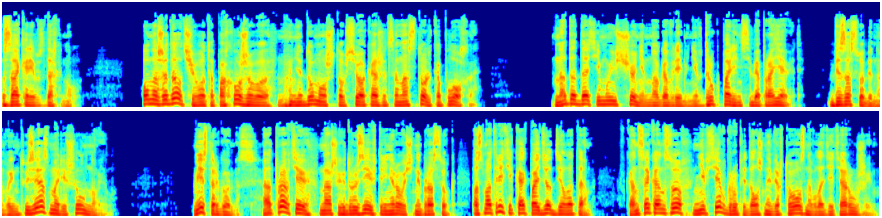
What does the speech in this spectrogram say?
Закарев вздохнул. Он ожидал чего-то похожего, но не думал, что все окажется настолько плохо. Надо дать ему еще немного времени, вдруг парень себя проявит. Без особенного энтузиазма решил Нойл. «Мистер Гомес, отправьте наших друзей в тренировочный бросок. Посмотрите, как пойдет дело там. В конце концов, не все в группе должны виртуозно владеть оружием.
